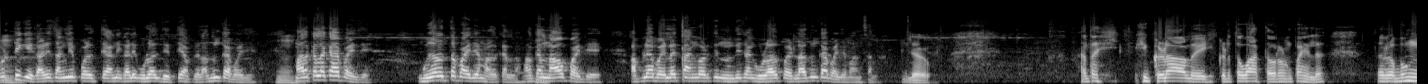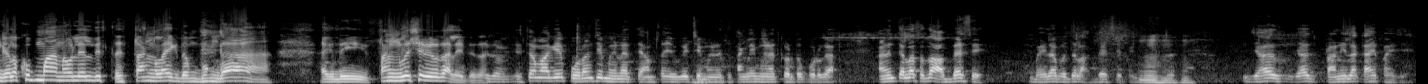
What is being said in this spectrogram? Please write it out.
पण ठीक आहे गाडी चांगली पळते आणि गाडी गुलाल देते आपल्याला. अजून काय पाहिजे. मालकाला काय पाहिजे? गुलाल तर पाहिजे मालकाला. मालकाला नाव पाहिजे. आपल्या बैलाच्या अंगावरती नंदीच्या गुलाल पडला अजून काय पाहिजे माणसाला? आता हि- इकडं आलोय इकडचं वातावरण पाहिलं तर भुंग्याला खूप मानवलेलं दिसतंय. चांगला एकदम भुंगा. अगदी चांगलं शरीर झालंय त्याचं. याच्या मागे पोरांची मेहनत आहे आमचा योगेची मेहनत आहे. चांगली मेहनत करतो पोरगा. आणि त्याला सध्या अभ्यास आहे. बैलाबद्दल अभ्यास आहे हम्म. हम्म, ज्या ज्या प्राणीला काय पाहिजे?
